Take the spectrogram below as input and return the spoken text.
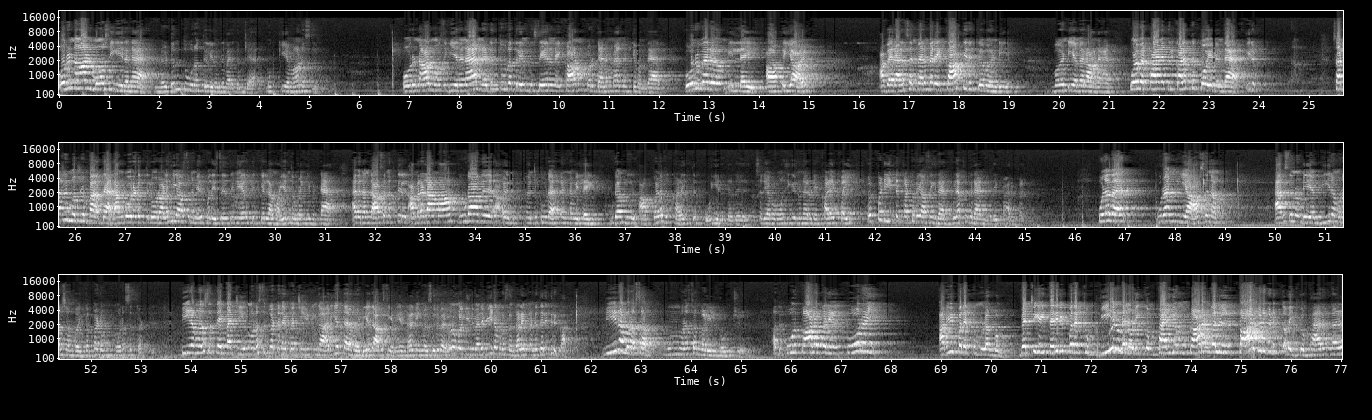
ஒரு நாள் மோசுகிறனர் நெடுந்தூரத்தில் இருந்து வருகின்றார். முக்கியமான சீன். ஒரு நாள் மோசுகிறனர் நெடுந்தூரத்திலிருந்து சேரனை காணும் பொருட்டு அனுமதிக்க வந்தார். ஒருவரும் இல்லை. ஆகையால் அவர் அரசன் வரும் வரை காத்திருக்க வேண்டிய வேண்டியவரானார் புலவர் பயணத்தில் கலத்து போயிருந்த இரு சற்று முற்றும் பார்த்தார். அங்கு ஒரு இடத்தில் ஒரு அழகிய ஆசனம் இருப்பதை சிறிது நேரத்திற்கெல்லாம் அயர்ந்து உறங்கிவிட்டார். அவர் அந்த ஆசனத்தில் அமரலாமா? கூடாது என்று கூட எண்ணவில்லை. உடம்பு அவ்வளவு களைத்து போயிருந்தது. சரி அப்ப களைப்பை எப்படி இந்த கட்டுரை ஆசிரியர் விளக்குகிறார் என்பதை பாருங்கள். புலவர் உறங்கிய ஆசனம். அரசனுடைய வீரமுரசம் வைக்கப்படும் முரசுக்கட்டு. வீரமுரசத்தை பற்றியும் முரசுக்கட்டளை பற்றியும் நீங்க அறியத்தர வேண்டியது அவசியம். என்றால் நீங்கள் சிறுவர்கள் உங்களுக்கு இதுவரை வீரமுரசம் என்றால் என்னென்று தெரிந்திருக்காது. வீரமுரசம் மும்முரசங்களில் ஒன்று. அது போர்க்காலங்களில் போரை அறிவிப்பதற்கு முழங்கும். வெற்றியை தெரிவிப்பதற்கும் வீருடன் ஒழிக்கும் பரியும் காலங்களில் பார்க்கெடுக்க வைக்கும் பாருங்கள்.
